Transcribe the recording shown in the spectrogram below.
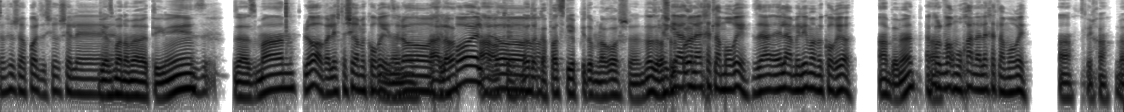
זה לא שיר של הפועל, זה שיר של... אה, הגיע הזמן, אומרת אמי, זה- הזמן. לא, אבל יש את השיר המקורי, זה לא אה, של הפועל, אה, אוקיי, לא ולא... יודע, קפץ לי פתאום לראש. לא, זה לא של הגיע הזמן הפועל? ללכת למורי, זה- אלה המילים המקוריות. אה, באמת? אה, הכל כבר מוכן ללכת למורי. אה, סליחה, לא,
